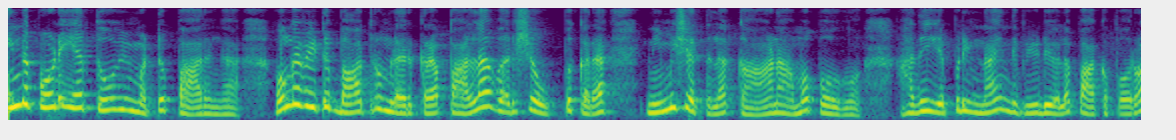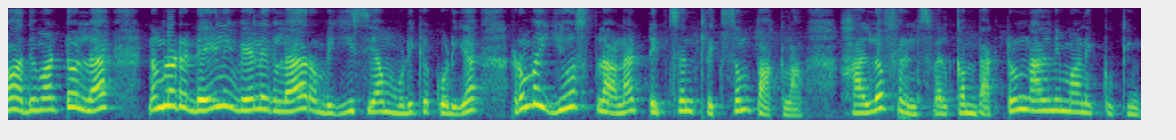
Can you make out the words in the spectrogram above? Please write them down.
இந்த பொடியை தூவி மட்டும் பாருங்கள் உங்கள் வீட்டு பாத்ரூமில் இருக்கிற பல வருஷம் உப்புக்கரை நிமிஷத்தில் காணாமல் போகும். அது எப்படின்னா இந்த வீடியோவில் பார்க்க போகிறோம் அது மட்டும் இல்லை நம்மளோட டெய்லி வேலைகளை ரொம்ப ஈஸியாக முடிக்கக்கூடிய ரொம்ப யூஸ்ஃபுல்லான டிப்ஸ் அண்ட் ட்ரிக்ஸும் பார்க்கலாம். Hello friends welcome back to Nalini Manik cooking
